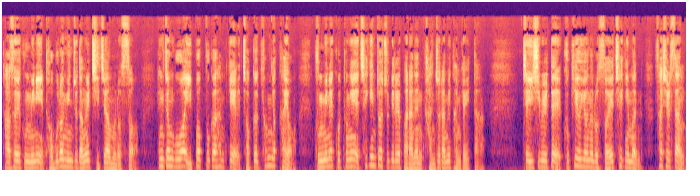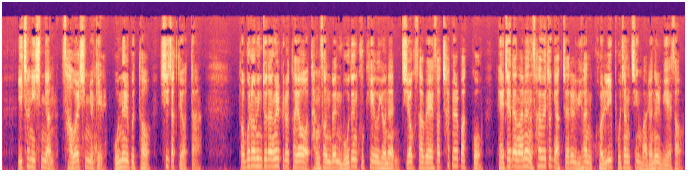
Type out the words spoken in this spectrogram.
다수의 국민이 더불어민주당을 지지함으로써 행정부와 입법부가 함께 적극 협력하여 국민의 고통에 책임져 주기를 바라는 간절함이 담겨 있다. 제21대 국회의원으로서의 책임은 사실상 2020년 4월 16일 오늘부터 시작되었다. 더불어민주당을 비롯하여 당선된 모든 국회의원은 지역사회에서 차별받고 배제당하는 사회적 약자를 위한 권리 보장책 마련을 위해서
